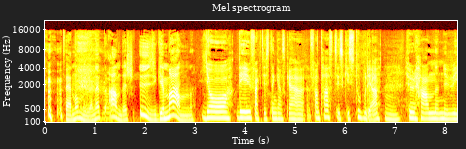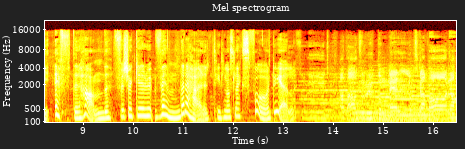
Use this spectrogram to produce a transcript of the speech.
Fenomenet Anders Ygeman. Ja, det är ju faktiskt en ganska fantastisk historia. Hur han nu i efterhand försöker vända det här till någon slags fördel. Att allt förutom Mello ska vara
